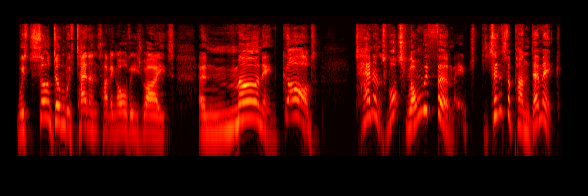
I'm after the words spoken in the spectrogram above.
we're so done with tenants having all these rights and moaning. God, tenants, what's wrong with them? Since the pandemic,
